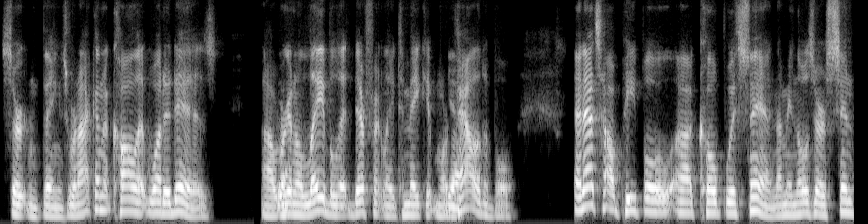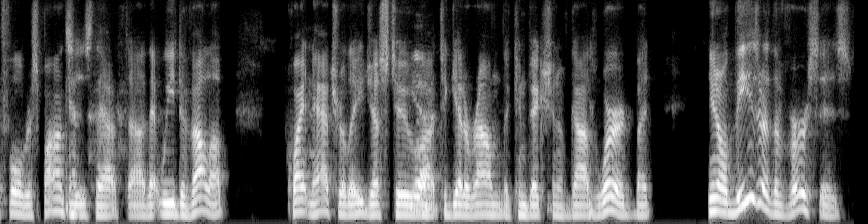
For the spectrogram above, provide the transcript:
certain things. We're not going to call it what it is. Uh, we're right. going to label it differently to make it more yeah. palatable and that's how people uh, cope with sin. I mean, those are sinful responses yeah. that uh, that we develop quite naturally just to yeah. uh, to get around the conviction of God's word. But you know, these are the verses.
